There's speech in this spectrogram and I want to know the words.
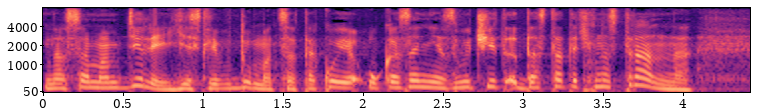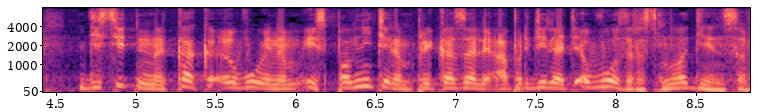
На самом деле, если вдуматься, такое указание звучит достаточно странно. Действительно, как воинам-исполнителям приказали определять возраст младенцев?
